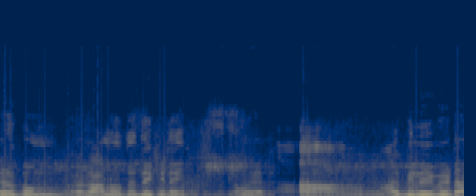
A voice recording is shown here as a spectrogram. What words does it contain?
এরকম রান হতে দেখি নাই। আই বিলিভ এটা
